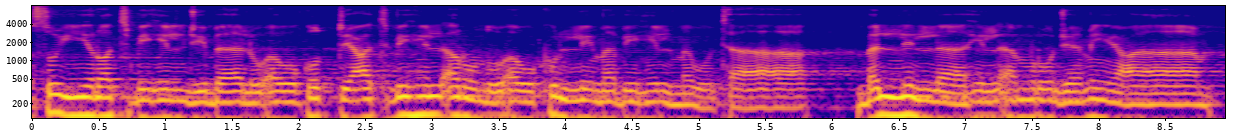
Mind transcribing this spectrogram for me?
سيرت به الجبال أو قطعت به الأرض أو كلم به الموتى. بل لله الأمر جميعا.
